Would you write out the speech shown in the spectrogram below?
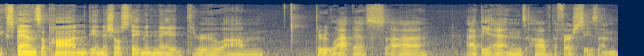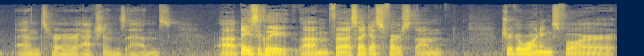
expands upon the initial statement made through um, through Lapis uh, at the end of the first season and her actions and uh, basically um, for so I guess first um, trigger warnings for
